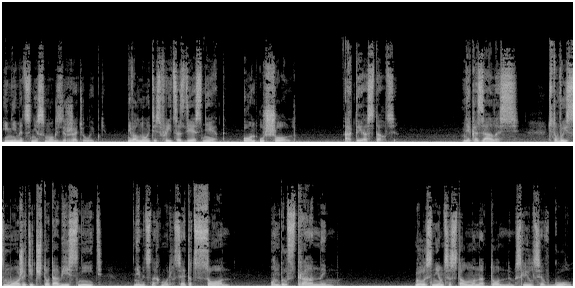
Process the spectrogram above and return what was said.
и немец не смог сдержать улыбки. «Не волнуйтесь, фрица здесь нет. Он ушел, а ты остался». Мне казалось, что вы сможете что-то объяснить. Немец нахмурился. Этот сон, он был странным. Голос немца стал монотонным, слился в гул.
